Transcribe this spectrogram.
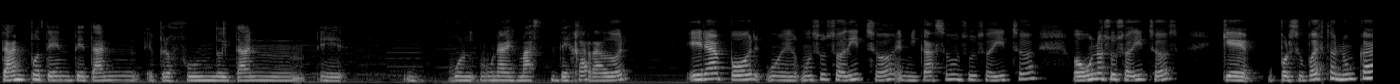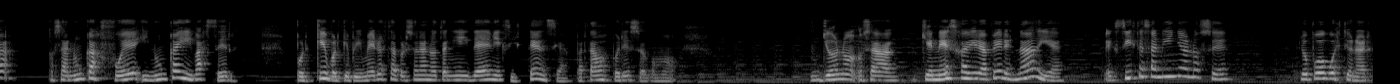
tan potente, tan eh, profundo y tan, eh, un- una vez más, desgarrador, era por un, un susodicho, en mi caso, un susodicho, o unos susodichos, que por supuesto nunca, o sea, nunca fue y nunca iba a ser. ¿Por qué? Porque primero esta persona no tenía idea de mi existencia. Partamos por eso, como yo no, o sea, ¿quién es Javiera Pérez? Nadie. ¿Existe esa niña? No sé. Lo puedo cuestionar.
